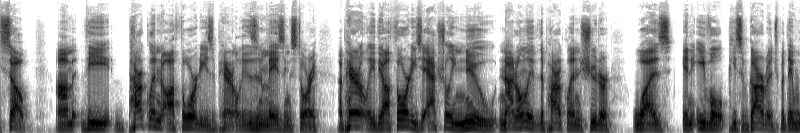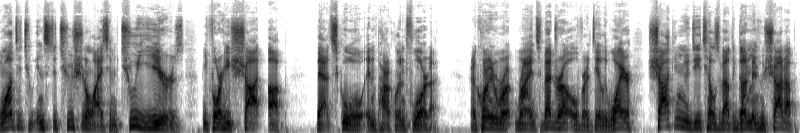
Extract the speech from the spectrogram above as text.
so um, the Parkland authorities apparently, this is an amazing story. Apparently, the authorities actually knew not only that the Parkland shooter was an evil piece of garbage, but they wanted to institutionalize him two years before he shot up that school in Parkland, Florida. According to Ryan Saavedra over at Daily Wire, shocking new details about the gunman who shot up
